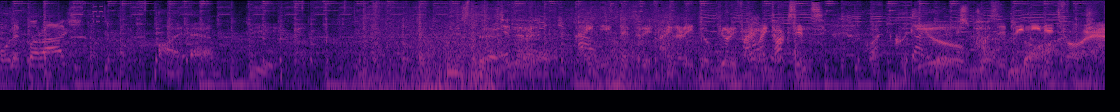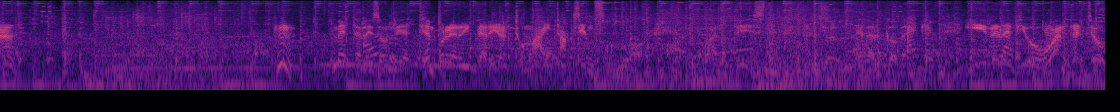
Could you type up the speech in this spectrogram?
bullet barrage? I am big. Is there General, I need that refinery to purify my toxins. What could you possibly need it for, huh? Hmm. Metal is only a temporary barrier to my toxins. One taste, and you'll never go back. Even if you wanted to.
